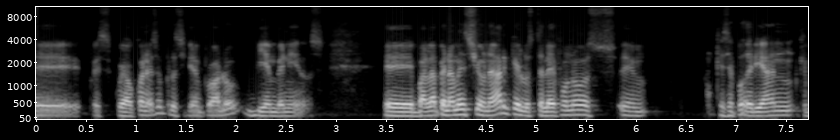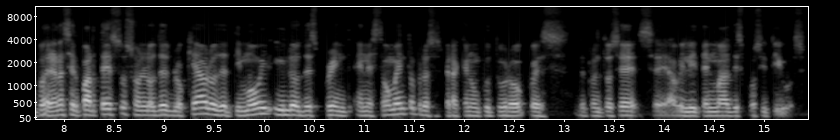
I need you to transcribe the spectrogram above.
eh, pues cuidado con eso, pero si quieren probarlo, bienvenidos. Eh, vale la pena mencionar que los teléfonos eh, que se podrían, que podrían hacer parte de esto son los desbloqueados, los de T-Mobile y los de Sprint en este momento, pero se espera que en un futuro, pues, de pronto se, se habiliten más dispositivos.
